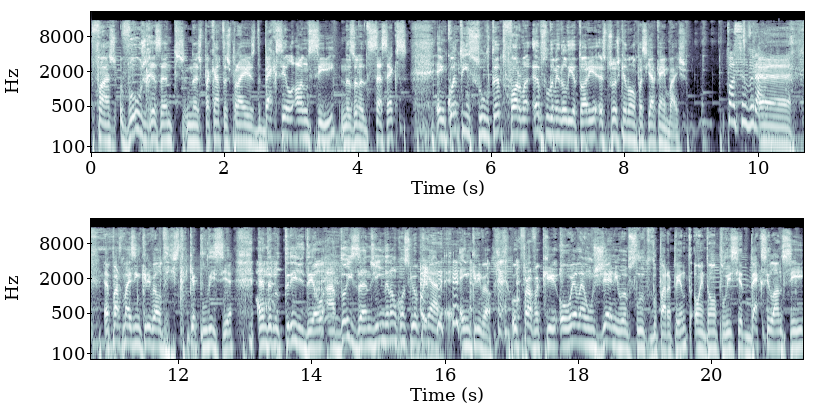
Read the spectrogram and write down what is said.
faz voos rasantes nas pacatas praias de Bexhill-on-Sea, na zona de Sussex, enquanto insulta de forma absolutamente aleatória as pessoas que andam a passear cá em baixo. Podes adorar. Uh, a parte mais incrível disto é que a polícia anda no trilho dele há dois anos e ainda não conseguiu apanhar. É incrível. O que prova que ou ele é um gênio absoluto do parapente, ou então a polícia de Bexhill-on-Sea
